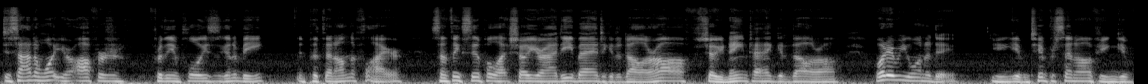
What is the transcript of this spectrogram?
Decide on what your offer for the employees is going to be and put that on the flyer. Something simple like show your ID badge, get a dollar off, show your name tag, get a dollar off, whatever you want to do. You can give them 10% off. You can give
